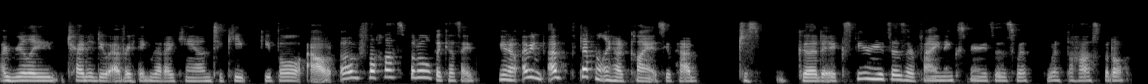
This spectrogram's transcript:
I really try to do everything that I can to keep people out of the hospital because I, you know, I mean, I've definitely had clients who've had just good experiences or fine experiences with with the hospital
